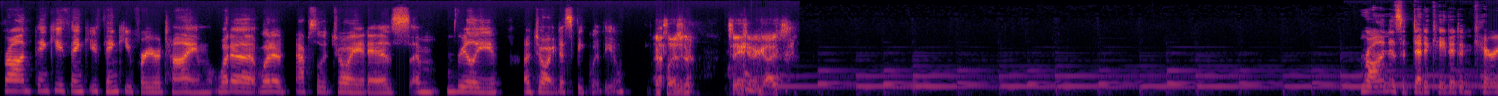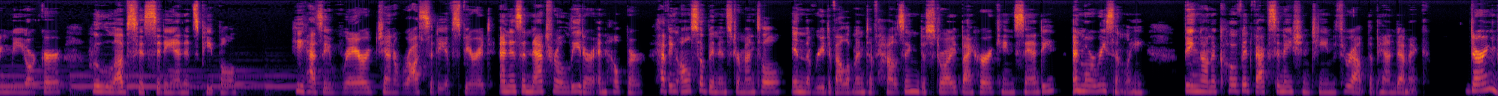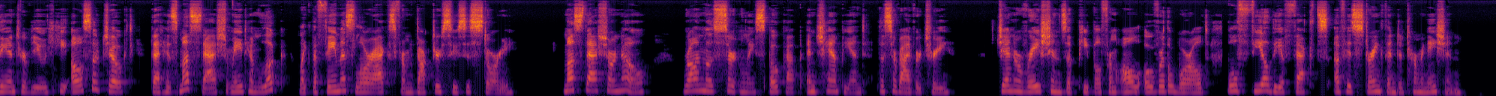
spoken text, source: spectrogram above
Ron, thank you, thank you, thank you for your time. What a what an absolute joy it is. I'm really a joy to speak with you. My pleasure. Take care, guys. Ron is a dedicated and caring New Yorker who loves his city and its people. He has a rare generosity of spirit and is a natural leader and helper, having also been instrumental in the redevelopment of housing destroyed by Hurricane Sandy, and more recently, being on a COVID vaccination team throughout the pandemic. During the interview, he also joked that his mustache made him look like the famous Lorax from Dr. Seuss's story. Mustache or no, Ron most certainly spoke up and championed the survivor tree. Generations of people from all over the world will feel the effects of his strength and determination.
